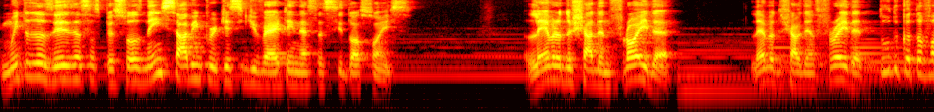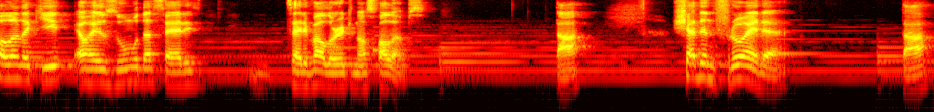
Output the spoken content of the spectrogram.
E muitas das vezes essas pessoas nem sabem por que se divertem nessas situações. Lembra do Schadenfreude? Lembra do Schadenfreude? Tudo que eu tô falando aqui é o resumo da série série Valor que nós falamos. Tá? Schadenfreude, tá?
